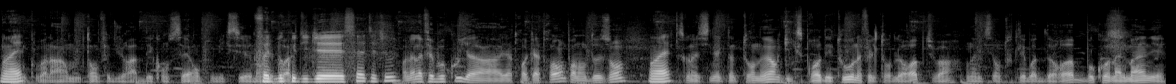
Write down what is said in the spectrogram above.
Ouais. Donc voilà, en même temps, on fait du rap, des concerts, on peut mixer. Vous faites beaucoup de DJ set et tout? On en a fait beaucoup il y a, il y a 3-4 ans, pendant 2 ans, Ouais. parce qu'on a signé avec notre tourneur, Geeks Prod et tout. On a fait le tour de l'Europe, tu vois. On a mixé dans toutes les boîtes d'Europe, beaucoup en Allemagne et,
